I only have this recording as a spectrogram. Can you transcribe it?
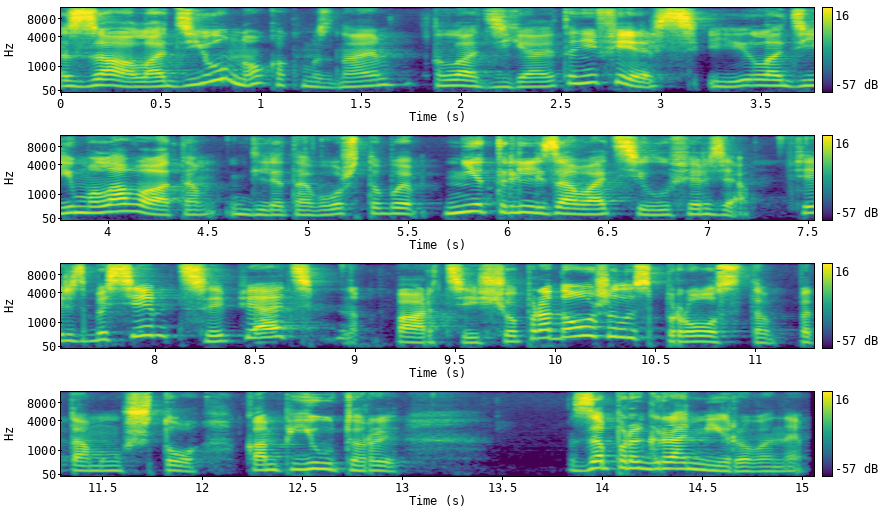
за ладью, но, как мы знаем, ладья – это не ферзь, и ладьи маловато для того, чтобы нейтрализовать силу ферзя. Ферзь b7, c5, ну, партия еще продолжилась просто потому, что компьютеры запрограммированы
